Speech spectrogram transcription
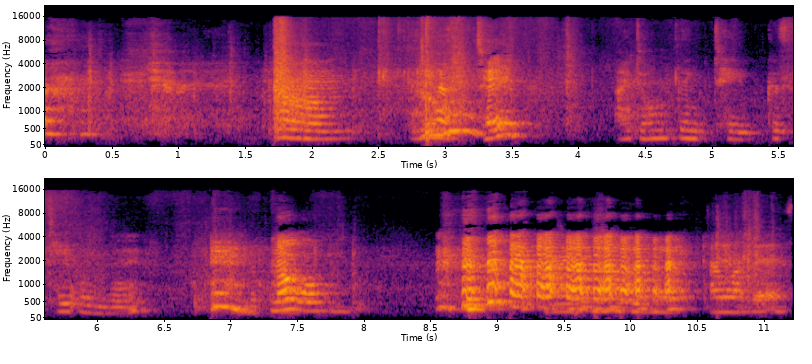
um, we have tape. I don't think tape, because tape will move. No. I want this.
